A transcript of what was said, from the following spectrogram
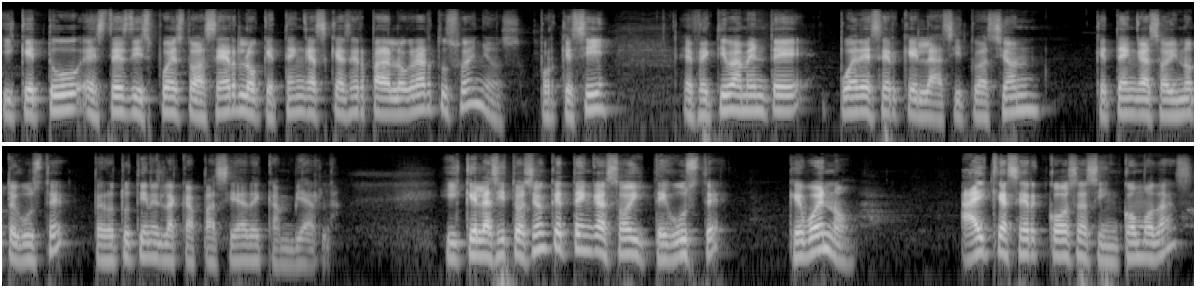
y que tú estés dispuesto a hacer lo que tengas que hacer para lograr tus sueños. Porque sí, efectivamente puede ser que la situación que tengas hoy no te guste, pero tú tienes la capacidad de cambiarla. Y que la situación que tengas hoy te guste, que bueno, hay que hacer cosas incómodas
